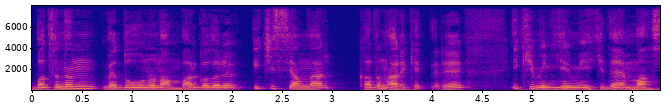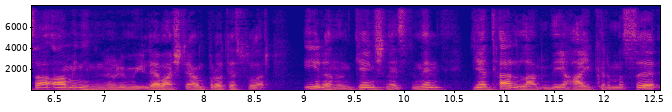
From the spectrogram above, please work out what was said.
Batı'nın ve Doğu'nun ambargoları, iç isyanlar, kadın hareketleri, 2022'de Mahsa Amini'nin ölümüyle başlayan protestolar. İran'ın genç neslinin yeter lan diye haykırması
